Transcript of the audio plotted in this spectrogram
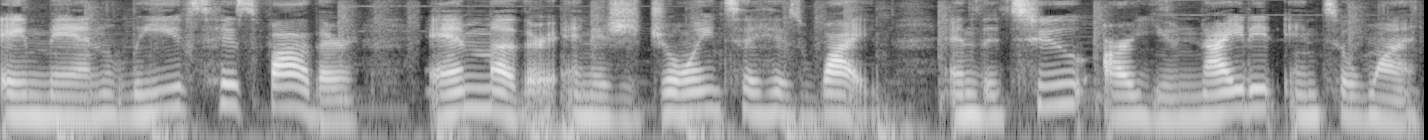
a man leaves his father and mother and is joined to his wife, and the two are united into one.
